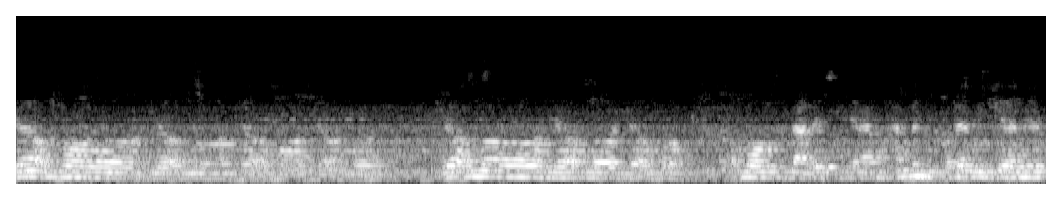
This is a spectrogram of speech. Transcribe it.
يا الله يا الله يا الله يا الله. يا الله يا الله يا الله. اللهم صل على سيدنا محمد صلاة كاملة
